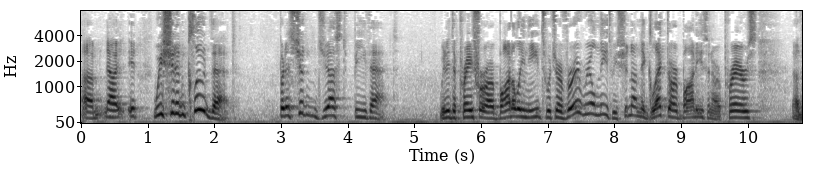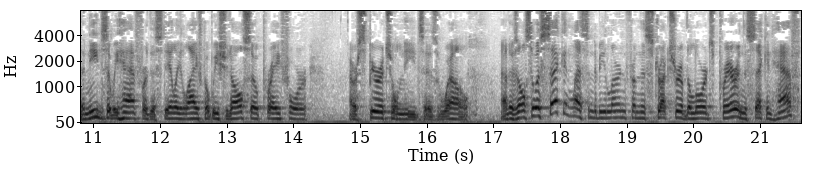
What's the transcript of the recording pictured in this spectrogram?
um, now it, we should include that, but it shouldn't just be that. We need to pray for our bodily needs, which are very real needs. We should not neglect our bodies and our prayers, uh, the needs that we have for this daily life, but we should also pray for our spiritual needs as well. Now there's also a second lesson to be learned from this structure of the Lord's Prayer in the second half.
